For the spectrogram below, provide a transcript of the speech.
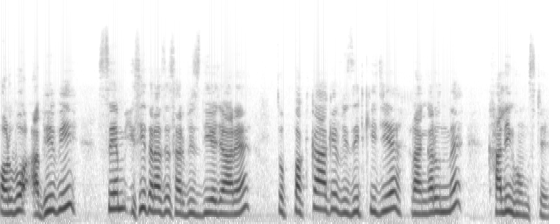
और वो अभी भी सेम इसी तरह से सर्विस दिए जा रहे हैं। तो पक्का आके विज़िट कीजिए रंगारून में खालिंग होम स्टे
